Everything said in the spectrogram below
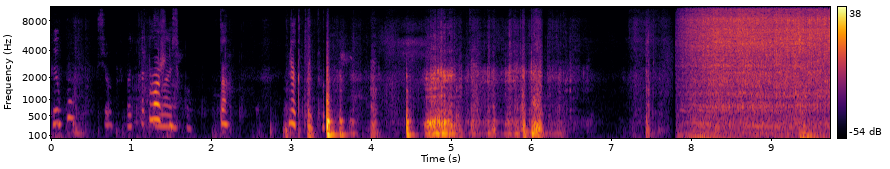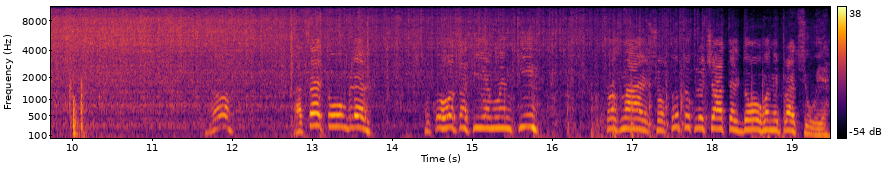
хибу? Все, от так Можна. важко. Як ти пишеш? Ну, а це тумблер. У кого такі є млинки, то знають, що тут включатель довго не працює.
